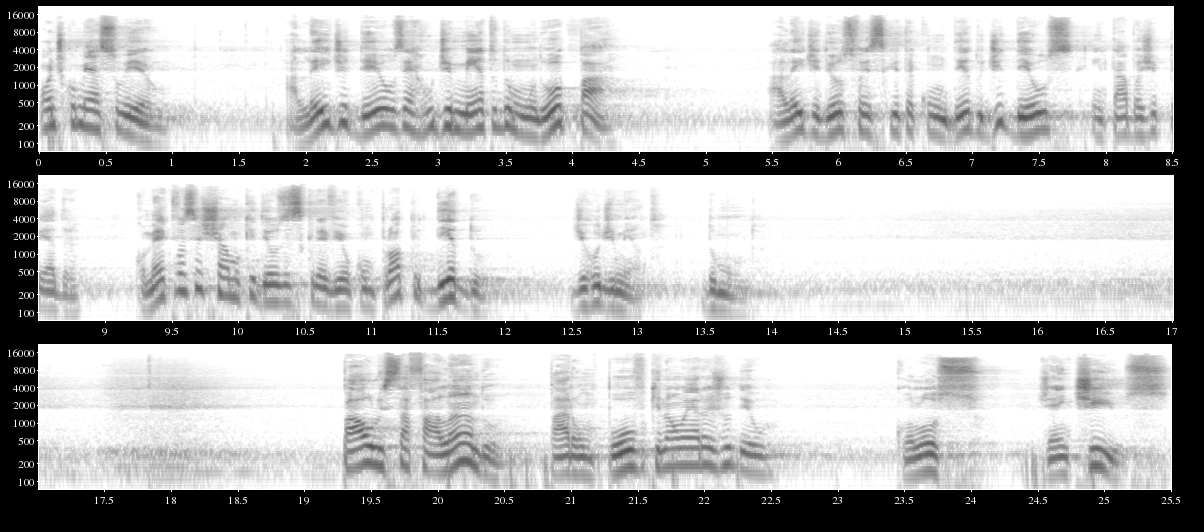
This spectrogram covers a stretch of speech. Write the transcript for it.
Onde começa o erro? A lei de Deus é rudimento do mundo. Opa! A lei de Deus foi escrita com o dedo de Deus em tábuas de pedra. Como é que você chama o que Deus escreveu com o próprio dedo de rudimento do mundo? Paulo está falando para um povo que não era judeu, Colosso, gentios.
